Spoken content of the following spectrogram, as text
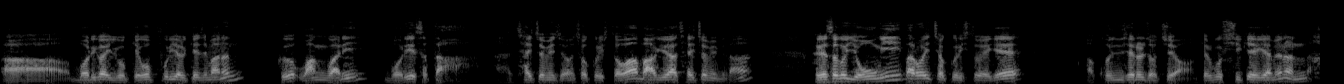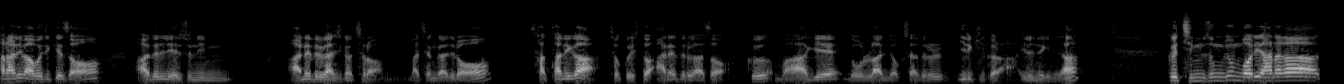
아, 머리가 일곱 개고 뿔이 열 개지만은 그 왕관이 머리에 있었다. 아, 차이점이죠. 적그리스도와 마귀와 차이점입니다. 그래서 그 용이 바로 이 적그리스도에게 아, 권세를 줬죠. 결국 쉽게 얘기하면은 하나님 아버지께서 아들 예수님 안에 들어가신 것처럼 마찬가지로 사탄이가 적그리스도 안에 들어가서 그 마귀의 놀란 역사들을 일으킬 거라 이런 얘기입니다. 그 짐승 중 머리 하나가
